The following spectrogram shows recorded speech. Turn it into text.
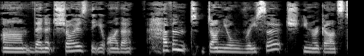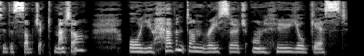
um, then it shows that you either haven't done your research in regards to the subject matter or you haven't done research on who your guest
